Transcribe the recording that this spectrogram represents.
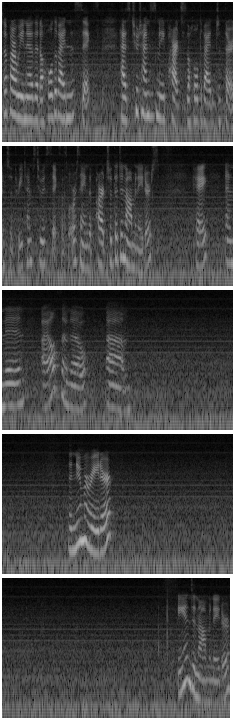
So, far we know that a whole divided into 6 has two times as many parts as a whole divided into thirds. So 3 times 2 is 6. That's what we're saying. The parts are the denominators. Okay? And then I also know um, the numerator and denominator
